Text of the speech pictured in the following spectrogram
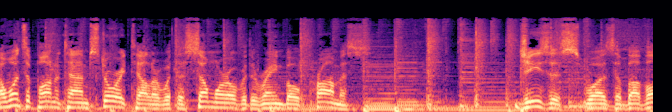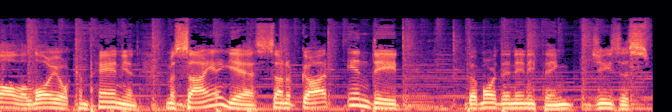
A once upon a time storyteller with a somewhere over the rainbow promise. Jesus was above all a loyal companion. Messiah, yes. Son of God, indeed. But more than anything, Jesus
